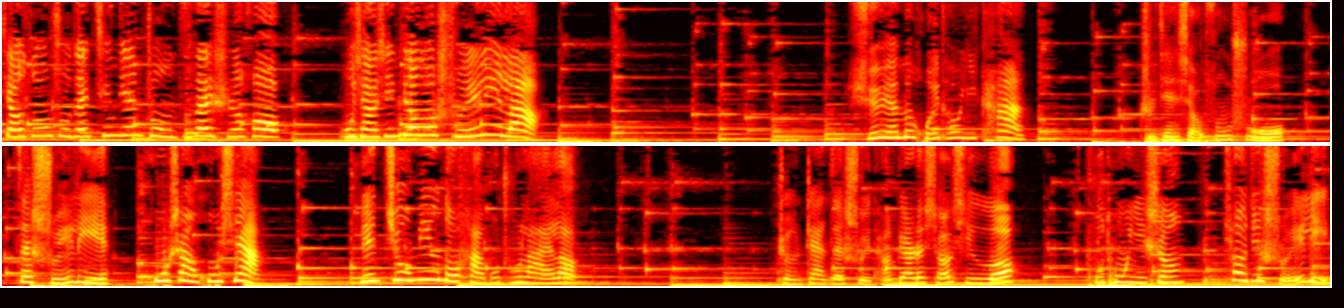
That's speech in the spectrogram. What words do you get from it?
小松鼠在清点种子的时候，不小心掉到水里了。学员们回头一看，只见小松鼠在水里忽上忽下，连救命都喊不出来了。正站在水塘边的小企鹅，扑通一声跳进水里。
